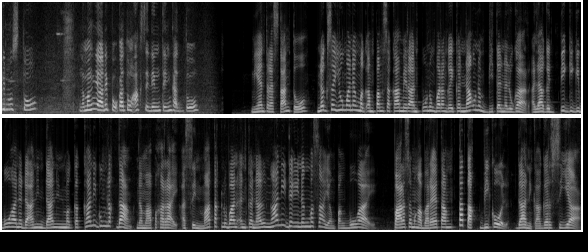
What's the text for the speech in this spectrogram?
ginusto na mangyari po katong aksidenteng kadto. Mientras tanto, nagsayuman ang mag-ampang sa kamera ang punong barangay kan naunang bitan na lugar. Alagad pigigibuhan na daanin-danin magkakanigong lakdang na mapakaray asin matakluban ang kanal ngani dainang masayang pangbuhay. Para sa mga baretang Tatak Bicol, Danica Garcia.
